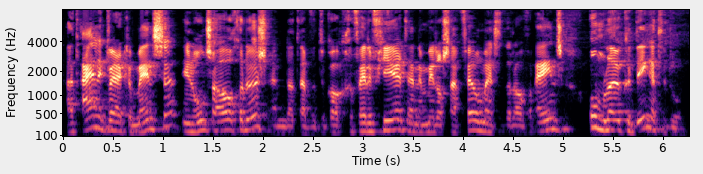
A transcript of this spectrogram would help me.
Uiteindelijk werken mensen, in onze ogen dus, en dat hebben we natuurlijk ook geverifieerd, en inmiddels zijn veel mensen het erover eens, om leuke dingen te doen.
